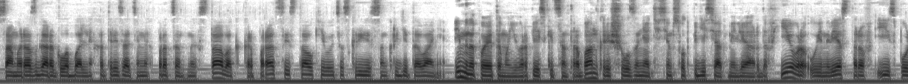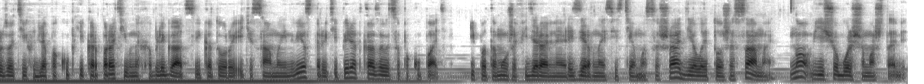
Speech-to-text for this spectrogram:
В самый разгар глобальных отрицательных процентных ставок корпорации сталкиваются с кризисом кредитования. Именно поэтому Европейский Центробанк решил занять 750 миллиардов евро у инвесторов и использовать их для покупки корпоративных облигаций, которые эти самые инвесторы теперь отказываются покупать. И потому же Федеральная резервная система США делает то же самое, но в еще большем масштабе.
